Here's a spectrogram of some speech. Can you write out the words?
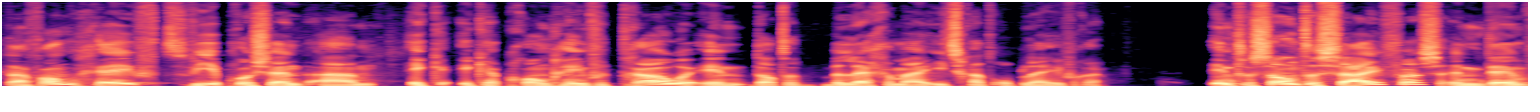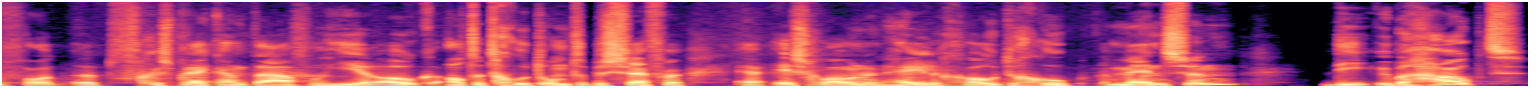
Daarvan geeft 4% aan, ik, ik heb gewoon geen vertrouwen in dat het beleggen mij iets gaat opleveren. Interessante cijfers. En ik denk voor het gesprek aan tafel hier ook altijd goed om te beseffen. Er is gewoon een hele grote groep mensen die überhaupt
